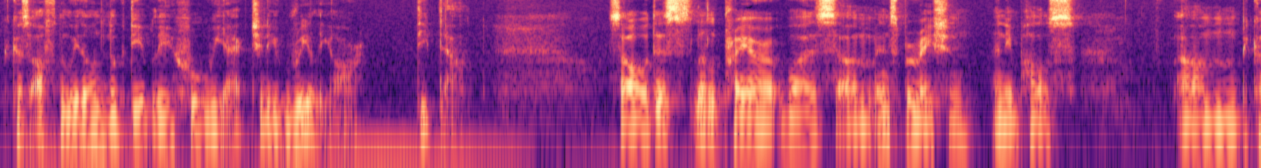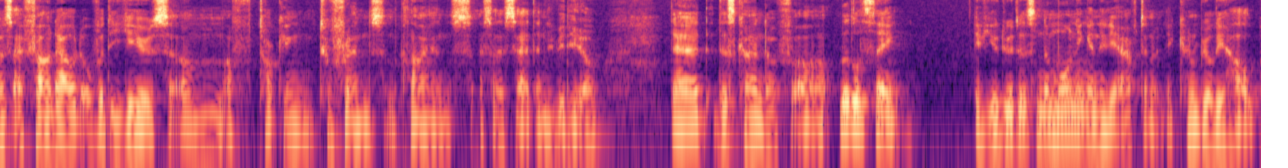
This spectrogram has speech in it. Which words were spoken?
Because often we don't look deeply who we actually really are deep down. So this little prayer was um, inspiration and impulse um, because I found out over the years um, of talking to friends and clients, as I said in the video, that this kind of uh, little thing, if you do this in the morning and in the afternoon, it can really help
